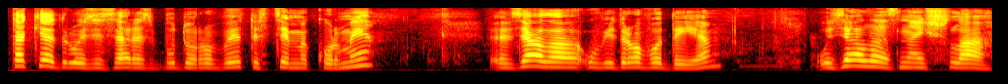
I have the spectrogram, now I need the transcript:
Таке, друзі, зараз буду робити з цими курми. Е, Взяла у відро води, взяла, знайшла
